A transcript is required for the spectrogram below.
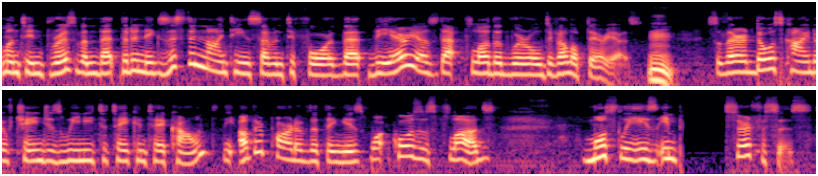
development in Brisbane that didn't exist in 1974 that the areas that flooded were all developed areas. Mm. So there are those kind of changes we need to take into account. The other part of the thing is what causes floods mostly is in surfaces.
